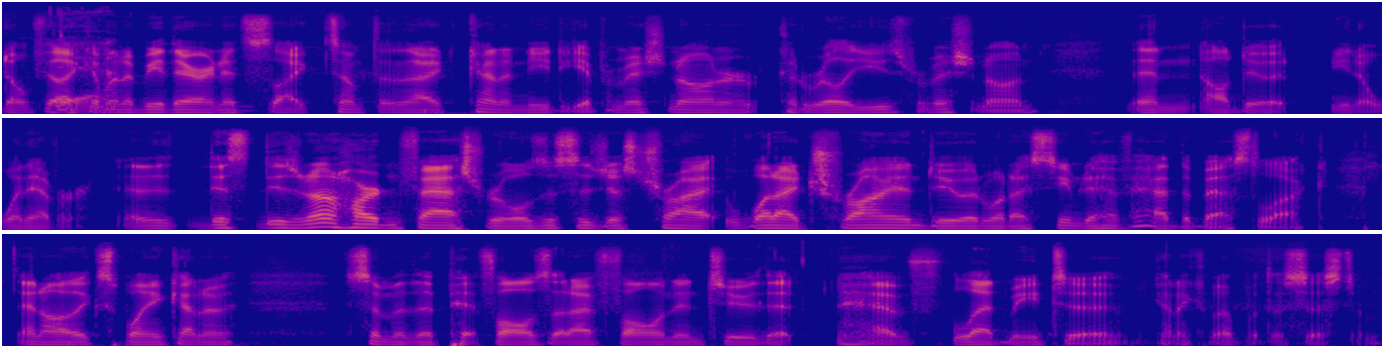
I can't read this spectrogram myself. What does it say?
don't feel like I'm going to be there and it's like something that I kind of need to get permission on or could really use permission on, then I'll do it, you know, whenever. And this these are not hard and fast rules. This is just try what I try and do and what I seem to have had the best luck. And I'll explain kind of some of the pitfalls that I've fallen into that have led me to kind of come up with a system.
